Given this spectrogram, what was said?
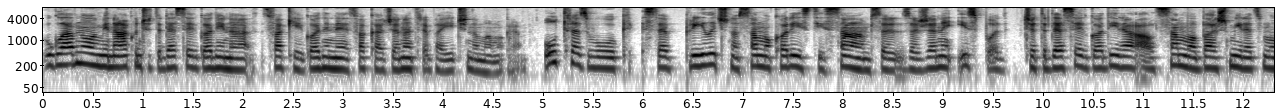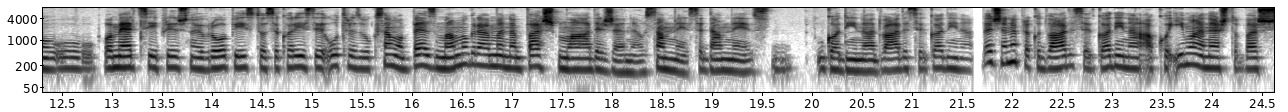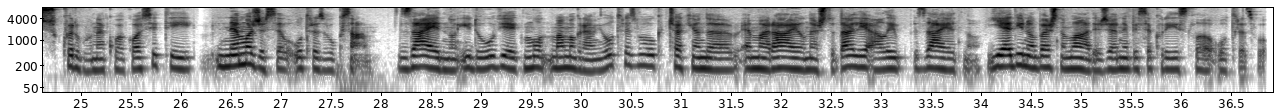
Uglavnom je nakon 40 godina svake godine svaka žena treba ići na mamogram. Ultrazvuk se prilično samo koristi sam za žene ispod 40 godina, ali samo baš mi recimo u Americi i prilično u Europi isto se koristi ultrazvuk samo bez mamograma na baš mlade žene, 18, 17, godina, 20 godina. Već žena preko 20 godina, ako ima nešto baš kvrgu neku ako osjeti, ne može se ultrazvuk sam. Zajedno idu uvijek mamogram i ultrazvuk, čak i onda MRI ili nešto dalje, ali zajedno. Jedino baš na mlade žene bi se koristilo ultrazvuk.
